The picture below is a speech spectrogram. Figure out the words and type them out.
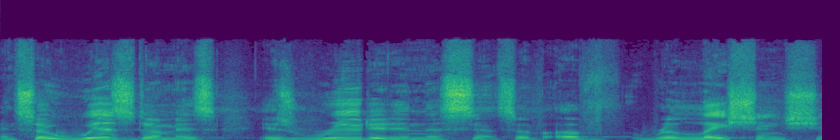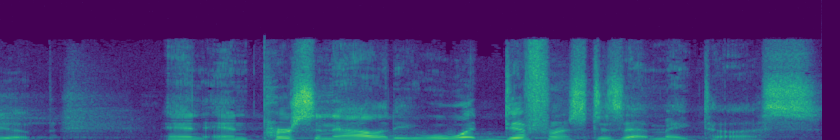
And so wisdom is, is rooted in this sense of, of relationship and, and personality. Well, what difference does that make to us?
